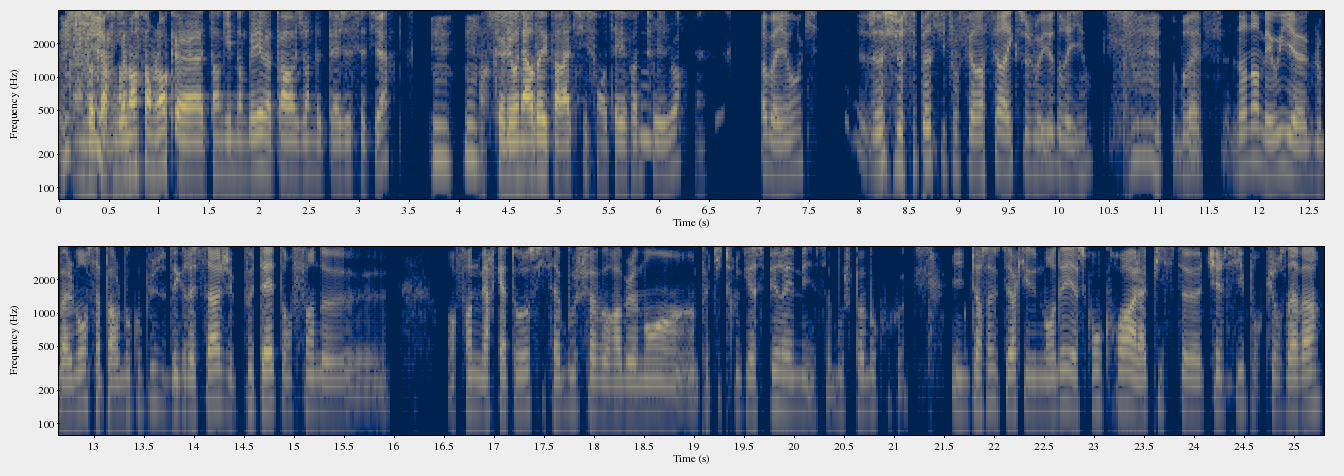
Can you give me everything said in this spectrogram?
On doit faire vraiment semblant que Tanguy Ndombele va pas rejoindre le PSG cet hiver. alors que Leonardo et Parati sont au téléphone tous les jours. Ah bah donc. Je, je sais pas s'il faut faire affaire avec ce joyeux de hein. Bref. Non, non, mais oui, euh, globalement, ça parle beaucoup plus de dégraissage et peut-être en fin de en fin de mercato, si ça bouge favorablement, un petit truc espérer, mais ça bouge pas beaucoup. Il y a une personne tout à l'heure qui nous demandait est-ce qu'on croit à la piste euh, Chelsea pour Kurzawa?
